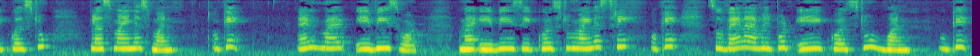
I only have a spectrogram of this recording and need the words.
equals to plus minus 1 okay and my ab is what? My ab is equals to minus 3 okay? So when I will put a equals to 1 okay?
